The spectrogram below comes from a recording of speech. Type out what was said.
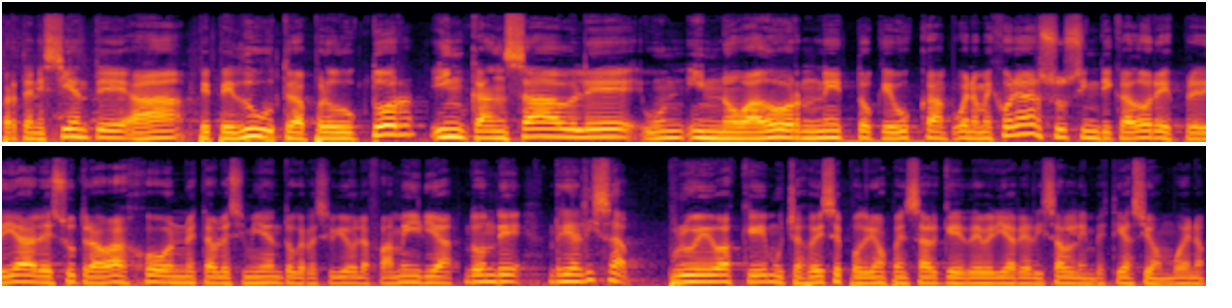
perteneciente a Pepe Dutra, productor incansable, un innovador neto que busca, bueno, mejorar sus indicadores prediales, su trabajo en un establecimiento que recibió la familia, donde realiza pruebas que muchas veces podríamos pensar que debería realizar la investigación. Bueno,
